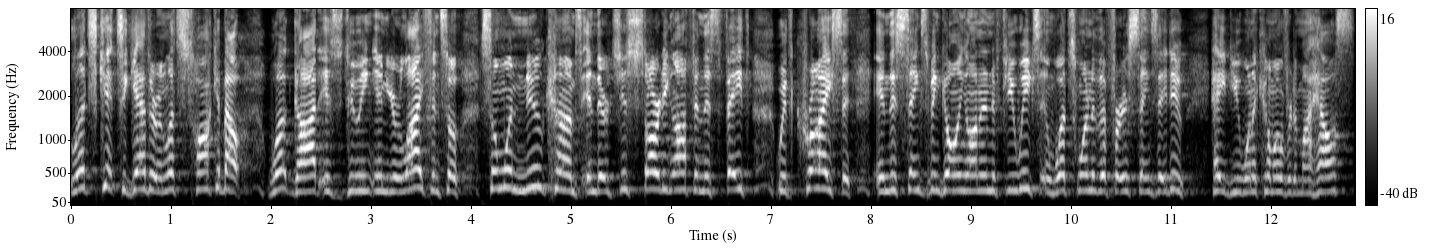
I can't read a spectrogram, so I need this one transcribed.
let's get together and let's talk about what God is doing in your life. And so someone new comes and they're just starting off in this faith with Christ. And this thing's been going on in a few weeks. And what's one of the first things they do? Hey, do you want to come over to my house?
